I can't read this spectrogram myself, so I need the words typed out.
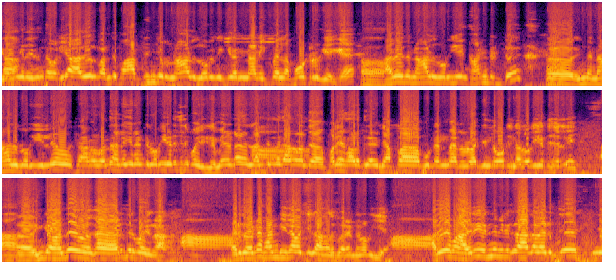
இலங்கையில இருந்தபடியா அது வந்து பார்த்து ஒரு நாலு லொரி நிக்கிறேன்னு நான் இப்ப எல்லாம் போட்டிருக்கேன் ஓ அதே இந்த நாலு லொரியையும் கண்டுட்டு இந்த நாலு லொரியில நாங்கள் வந்து அன்றைக்கு ரெண்டு லொரி எடுத்துட்டு போயிருக்கிறோம். ஏன்னா லண்டன்ல நாங்கள் அந்த பழைய காலத்துல அப்பா பூட்டன்மார் வச்சு இந்த ஓட்டின லொரி எடுத்து சொல்லி இங்க வந்து எடுத்துட்டு போயிருக்காங்க. எடுத்த உடனே கண்டியில வச்சுக்காங்க இப்ப ரெண்டு லொரியை. அதே மாதிரி இன்னும் இருக்கிற ஆக்கள் எடுத்து இங்க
